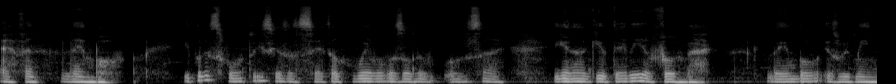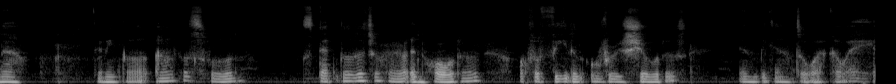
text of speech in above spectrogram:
Evan Lambo. He put his phone to his ears and said to whoever was on the other side, You're gonna give Debbie her phone back. Lambo is with me now. Then he got out his phone, stepped closer to her and hauled her off her feet and over his shoulders and began to walk away.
